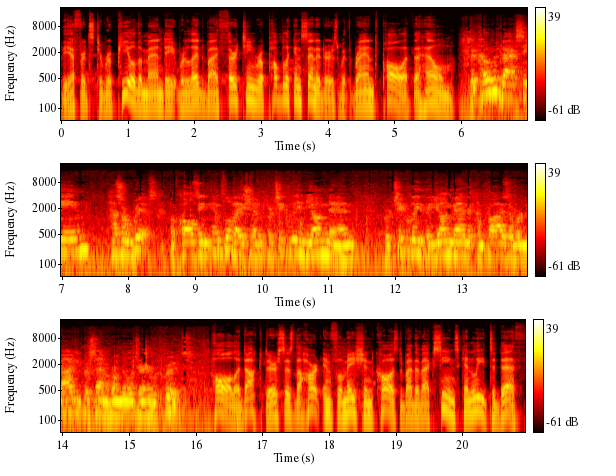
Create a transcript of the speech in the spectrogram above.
The efforts to repeal the mandate were led by 13 Republican senators with Rand Paul at the helm. The COVID vaccine has a risk of causing inflammation, particularly in young men, particularly the young men that comprise over 90% of our military recruits. Paul, a doctor, says the heart inflammation caused by the vaccines can lead to death.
